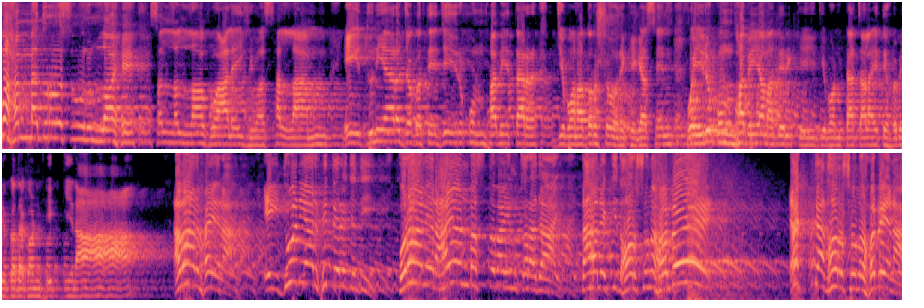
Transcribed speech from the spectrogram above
মোহাম্মদুর রসুল্লাহ সাল্লাল্লাহু আলাইহি ওয়াসাল্লাম এই দুনিয়ার জগতে যে রকম ভাবে তার জীবন আদর্শ রেখে গেছেন ওই রকম ভাবে আমাদেরকে এই জীবনটা চালাইতে হবে। কথা কোন ঠিক কিনা? আমার ভাইয়েরা এই দুনিয়ার ভিতরে যদি কোরআনের আয়ন বাস্তবায়ন করা যায়, তাহলে কি ধর্ষণ হবে? একটা ধর্ষণ হবে না।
